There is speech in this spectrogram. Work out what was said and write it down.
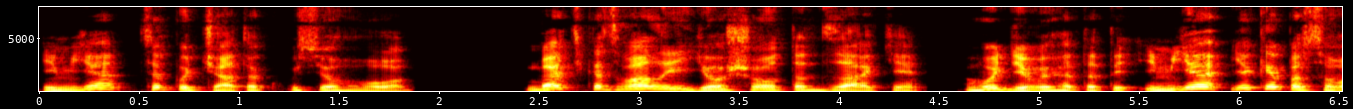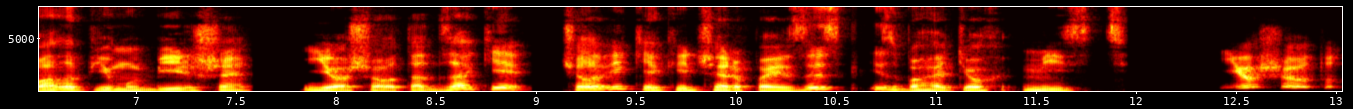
Ім'я це початок усього. Батька звали Йошо Тадзакі, годі вигадати ім'я, яке пасувало б йому більше. Йошо Тадзакі чоловік, який черпає зиск із багатьох місць. Йошо тут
